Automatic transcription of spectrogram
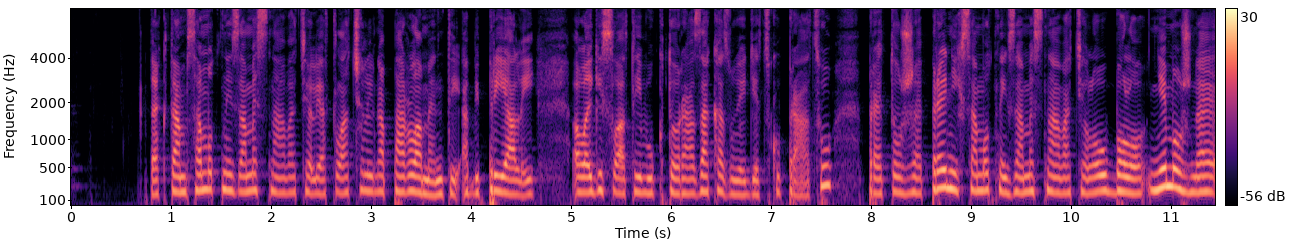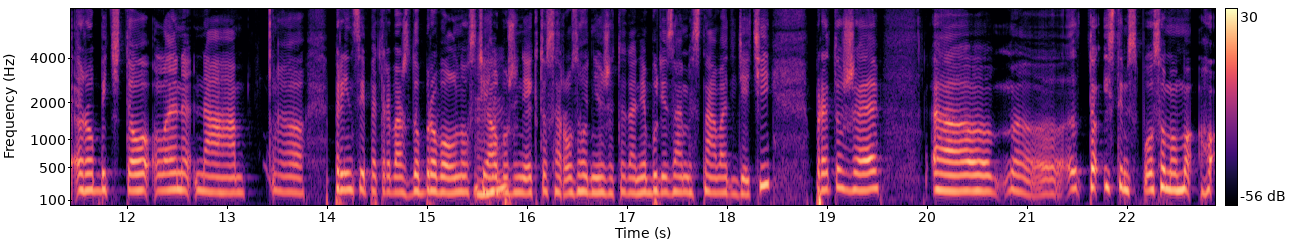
tak tam samotní zamestnávateľia tlačili na parlamenty, aby prijali legislatívu, ktorá zakazuje detskú prácu, pretože pre nich samotných zamestnávateľov bolo nemožné robiť to len na e, princípe treba z dobrovoľnosti, mm-hmm. alebo že niekto sa rozhodne, že teda nebude zamestnávať deti, pretože uh, to istým spôsobom ho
